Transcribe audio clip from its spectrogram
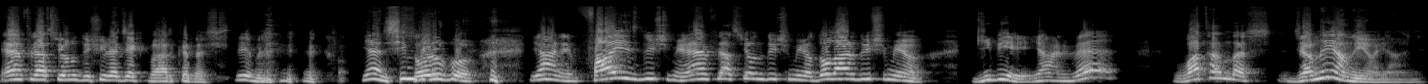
enflasyonu düşürecek mi arkadaş değil mi? Yani şimdi soru bu. Yani faiz düşmüyor, enflasyon düşmüyor, dolar düşmüyor gibi yani ve vatandaş canı yanıyor yani.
